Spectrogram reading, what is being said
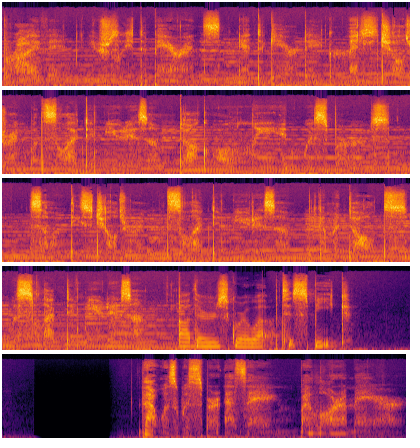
private, usually to parents and to caretakers. Many children with selective mutism talk only in whispers. Some of these children with selective mutism become adults with selective mutism. Others grow up to speak. That was Whisper Essay by Laura Mayer.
